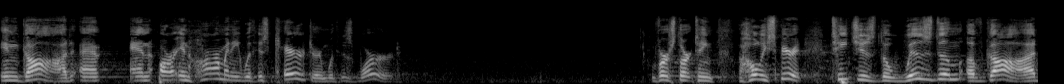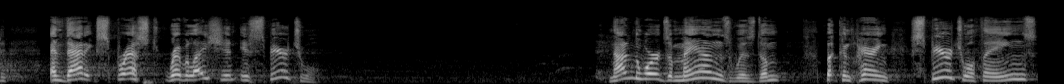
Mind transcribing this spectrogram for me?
in God and, and are in harmony with His character and with His Word. Verse 13 the Holy Spirit teaches the wisdom of God, and that expressed revelation is spiritual. Not in the words of man's wisdom, but comparing spiritual things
